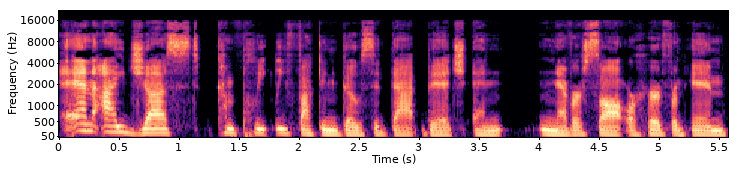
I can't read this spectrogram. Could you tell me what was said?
And I just completely fucking ghosted that bitch and never saw or heard from him.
